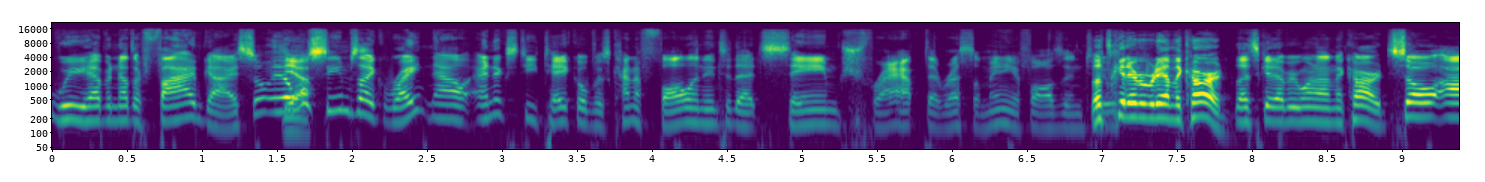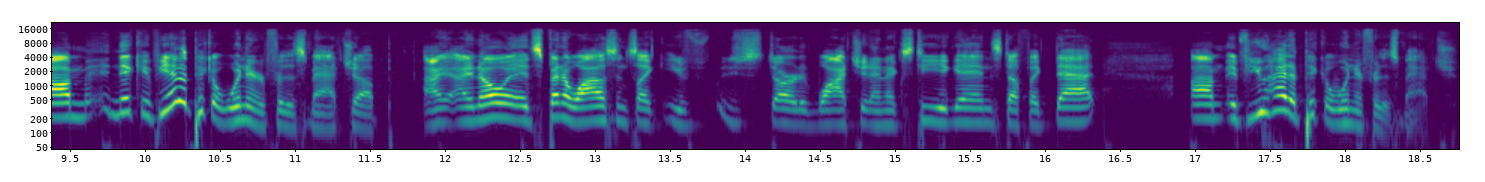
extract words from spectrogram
We have another five guys, so it Yeah. almost seems like right now NXT Takeover is kind of falling into that same trap that WrestleMania falls into. Let's get everybody on the card. Let's get everyone on the card. So, um, Nick, if you had to pick a winner for this matchup, I, I know it's been a while since like you've started watching NXT again, stuff like that. Um, if you had to pick a winner for this match,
